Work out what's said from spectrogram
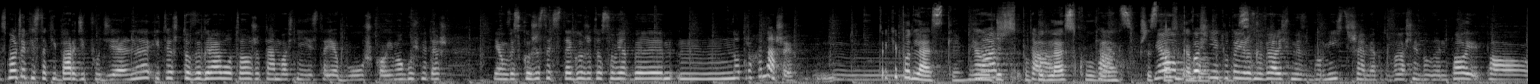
Smalczyk jest taki bardziej podzielny i też to wygrało to, że tam właśnie jest to jabłuszko i mogłyśmy też, ja mówię, skorzystać z tego, że to są jakby, mm, no trochę naszych. mm, Takie podlaskie. Miało Nasz- być po tak, podlasku, tak. więc przystawka Miało, Właśnie tutaj rozmawialiśmy z burmistrzem, jak to właśnie był ten po, po,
